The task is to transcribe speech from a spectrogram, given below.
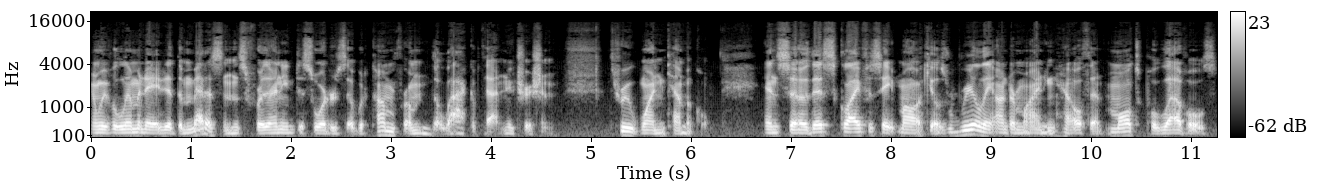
and we've eliminated the medicines for any disorders that would come from the lack of that nutrition through one chemical. And so this glyphosate molecule is really undermining health at multiple levels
